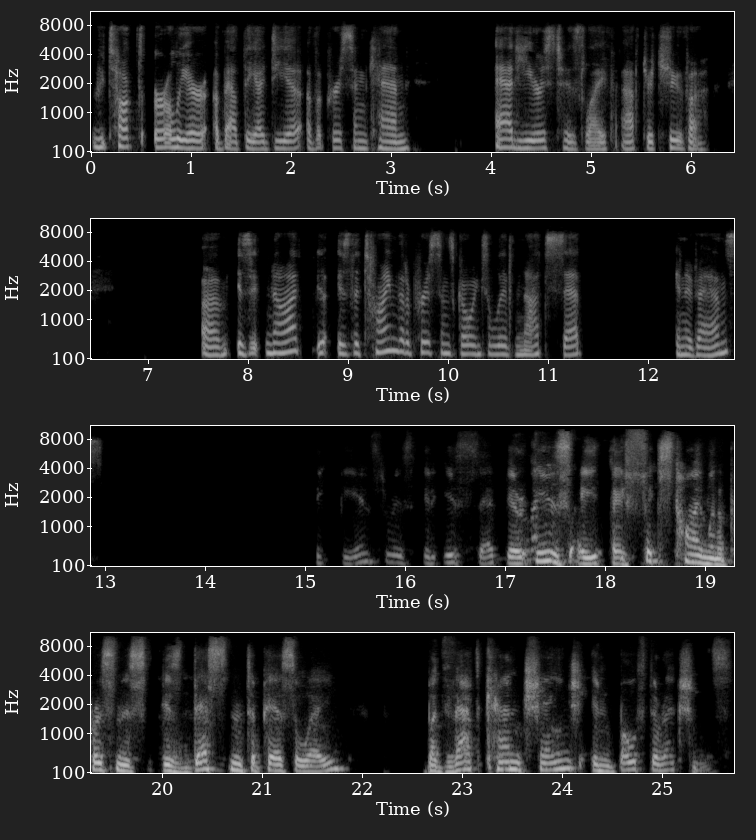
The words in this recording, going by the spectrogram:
we talked earlier about the idea of a person can add years to his life after tshuva. Um, is it not, is the time that a person's going to live not set in advance? The, the answer is it is set. There is a, a fixed time when a person is, is destined to pass away, but that can change in both directions.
